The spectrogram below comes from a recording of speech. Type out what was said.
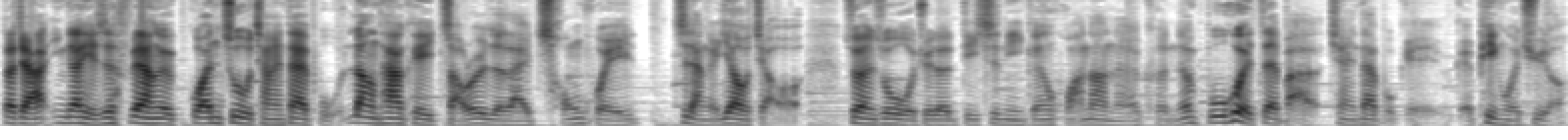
大家应该也是非常的关注强尼戴普，让他可以早日的来重回这两个要角哦。虽然说，我觉得迪士尼跟华纳呢，可能不会再把强尼戴普给给聘回去了，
